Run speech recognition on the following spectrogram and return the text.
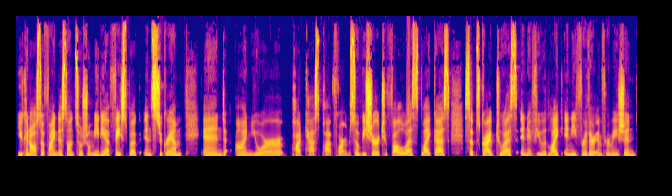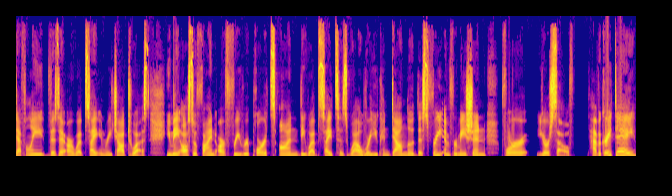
You can also find us on social media Facebook, Instagram, and on your podcast platform. So be sure to follow us, like us, subscribe to us. And if you would like any further information, definitely visit our website and reach out to us. You may also find our free reports on the websites as well, where you can download this free information for yourself. Have a great day.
